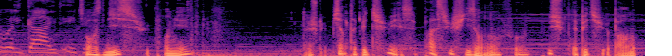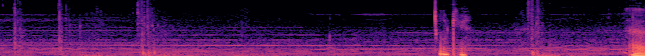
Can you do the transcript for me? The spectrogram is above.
Will guide Egypt. Force 10, je suis le premier. Je lui ai bien tapé dessus et c'est pas suffisant. hein. Faut plus lui taper dessus apparemment. Ok. Euh...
